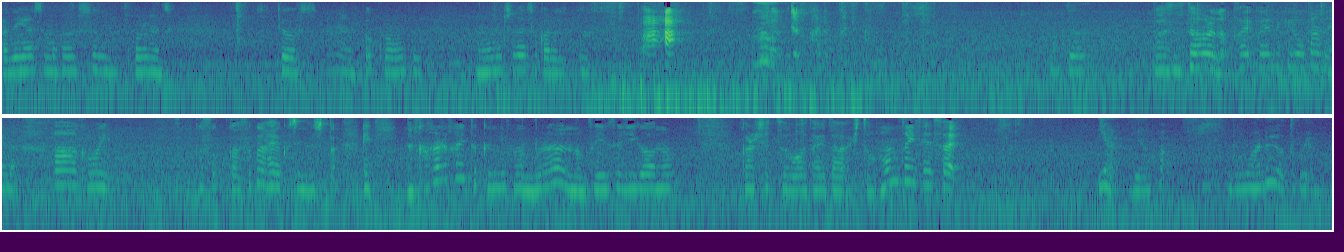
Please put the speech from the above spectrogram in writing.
夫家電やスマホをすぐに壊れます。手はなんかこの物持ちのやつからああうんちょっと軽くバスタオルの買い替え時が分かんないな。あーかわいい。かそっかすごい早口に出した。え中村海斗君にこのブラウンのペイズリー側の柄シャツを与えた人本当に天才。いややば。悪い男やんこ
